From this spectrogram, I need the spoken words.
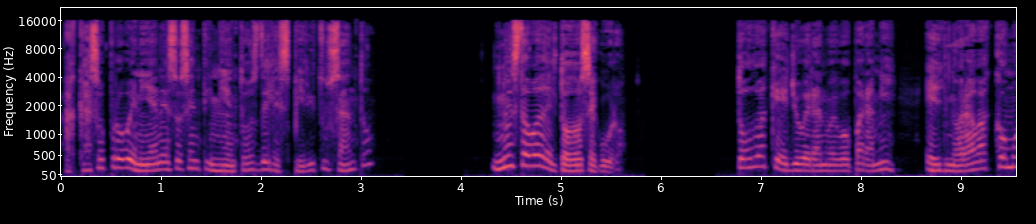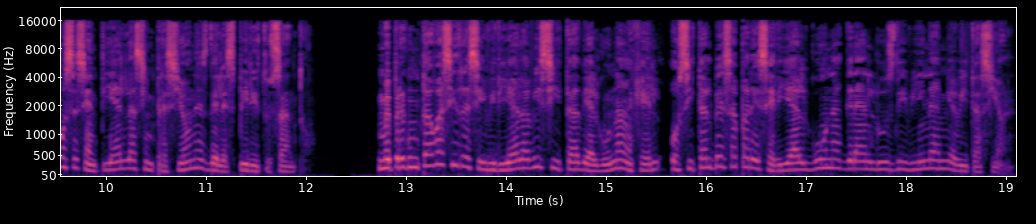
¿Acaso provenían esos sentimientos del Espíritu Santo? No estaba del todo seguro. Todo aquello era nuevo para mí e ignoraba cómo se sentían las impresiones del Espíritu Santo. Me preguntaba si recibiría la visita de algún ángel o si tal vez aparecería alguna gran luz divina en mi habitación.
